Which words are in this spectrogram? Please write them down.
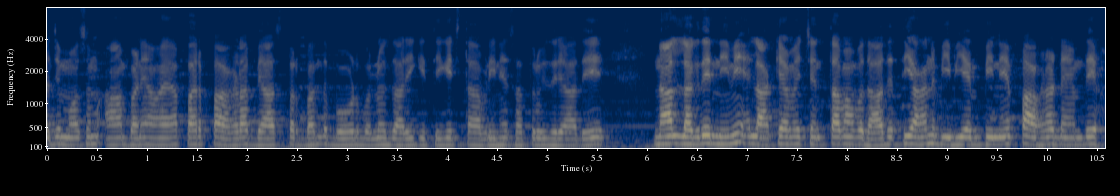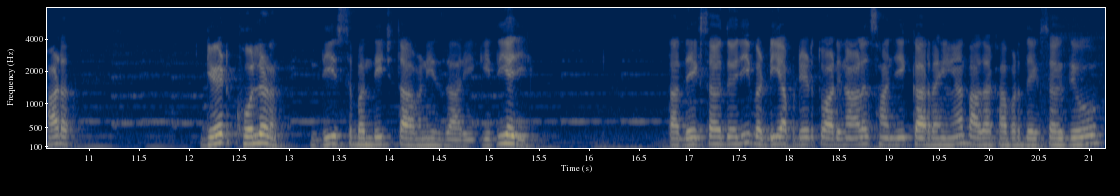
ਅੱਜ ਮੌਸਮ ਆਮ ਬਣਿਆ ਹੋਇਆ, ਪਰ ਭਾਖੜਾ ਬਿਆਸ ਪ੍ਰਬੰਧ ਬੋਰਡ ਵੱਲੋਂ ਜਾਰੀ ਕੀਤੀ ਗਈ ਚੇਤਾਵਨੀ ਨੇ ਸਤਲੁਜ ਦਰਿਆ ਦੇ ਨਾਲ ਲੱਗਦੇ ਨੀਵੇਂ ਇਲਾਕਿਆਂ ਵਿੱਚ ਚਿੰਤਾਵਾਂ ਵਧਾ ਦਿੱਤੀਆਂ ਹਨ। ਬੀਬੀਐਮਪੀ ਨੇ ਭਾਖੜਾ ਡੈਮ ਦੇ ਹੜ੍ਹ ਗੇਟ ਖੋਲਣ ਦੀ ਸੰਬੰਧੀ ਚੇਤਾਵਨੀ ਜਾਰੀ ਕੀਤੀ ਹੈ ਜੀ। ਤਾਂ ਦੇਖ ਸਕਦੇ ਹੋ ਜੀ, ਵੱਡੀ ਅਪਡੇਟ ਤੁਹਾਡੇ ਨਾਲ ਸਾਂਝੀ ਕਰ ਰਹੇ ਹਾਂ। ਤਾਜ਼ਾ ਖਬਰ ਦੇਖ ਸਕਦੇ ਹੋ।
